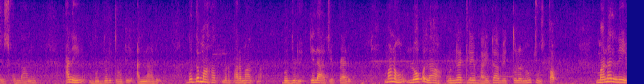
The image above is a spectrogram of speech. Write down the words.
చేసుకున్నాను. అని బుద్ధుడితోటి అన్నాడు. బుద్ధ మహాత్ముడు పరమాత్మ బుద్ధుడు ఇలా చెప్పాడు. మనం లోపల ఉన్నట్లే బయట వ్యక్తులను చూస్తాం. మనల్ని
